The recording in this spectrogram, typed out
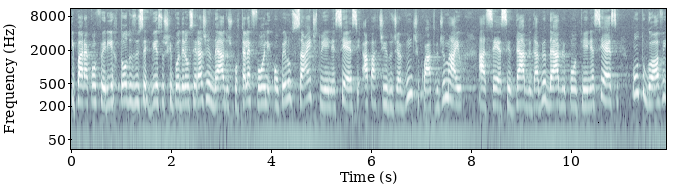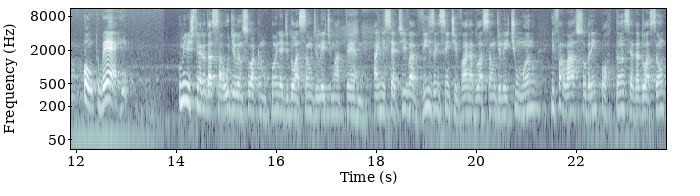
E para conferir todos os serviços que poderão ser agendados por telefone ou pelo site do INSS a partir do dia 24 de maio, acesse www.inss.gov.br. O Ministério da Saúde lançou a campanha de doação de leite materno. A iniciativa visa incentivar a doação de leite humano e falar sobre a importância da doação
